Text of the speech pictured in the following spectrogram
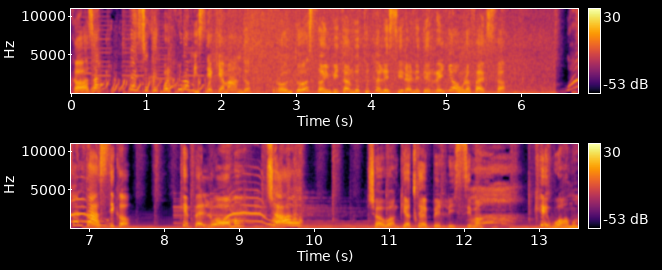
Cosa? Penso che qualcuno mi stia chiamando. Pronto? Sto invitando tutte le sirene del regno a una festa. Fantastico! Che bell'uomo! Ciao! Ciao anche a te, bellissima. Che uomo!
